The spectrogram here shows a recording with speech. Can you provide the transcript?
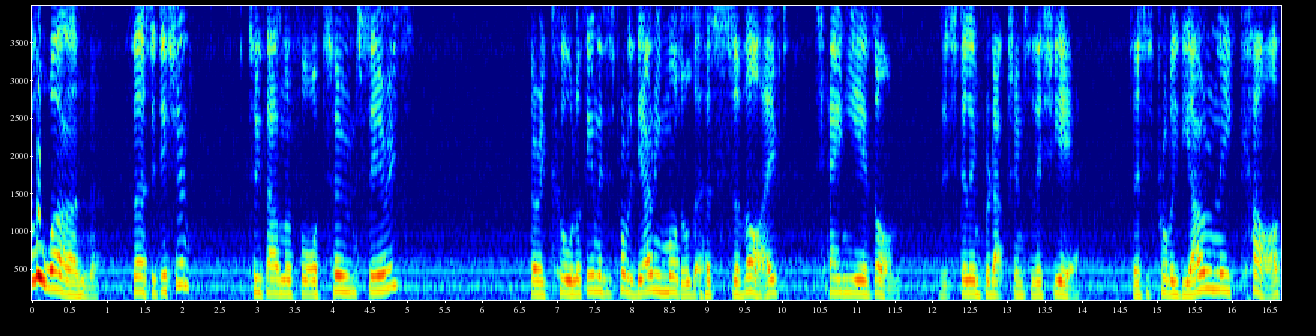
Cool one! First edition, 2004 Toon series. Very cool looking. This is probably the only model that has survived 10 years on, as it's still in production to this year. So this is probably the only car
